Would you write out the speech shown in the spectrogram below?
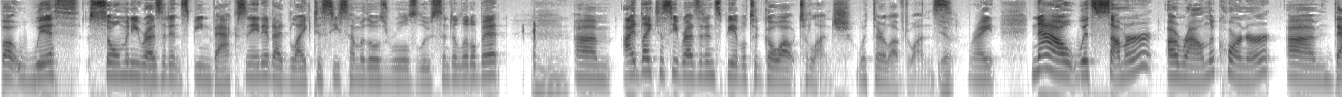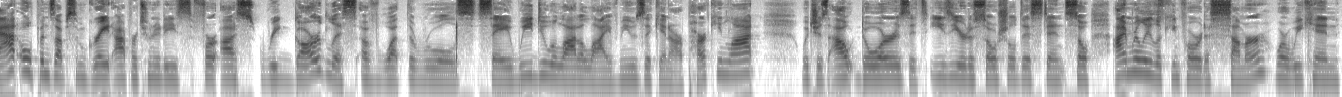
but with so many residents being vaccinated, I'd like to see some of those rules loosened a little bit. Um, I'd like to see residents be able to go out to lunch with their loved ones. Yep. Right now, with summer around the corner, um, that opens up some great opportunities for us, regardless of what the rules say. We do a lot of live music in our parking lot, which is outdoors. It's easier to social distance. So I'm really looking forward to summer where we can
